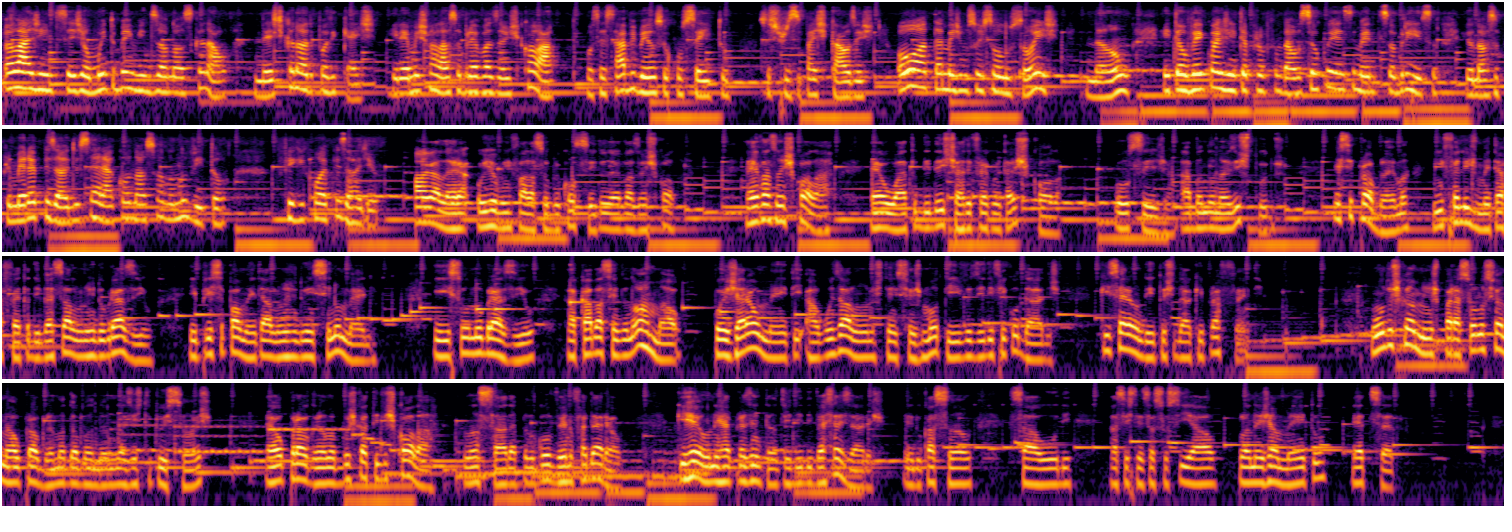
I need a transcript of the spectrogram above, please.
Olá, gente, sejam muito bem-vindos ao nosso canal. Neste canal de podcast, iremos falar sobre a evasão escolar. Você sabe bem o seu conceito, suas principais causas ou até mesmo suas soluções? Não? Então vem com a gente aprofundar o seu conhecimento sobre isso. E o nosso primeiro episódio será com o nosso aluno Vitor. Fique com o episódio. Fala galera, hoje eu vim falar sobre o conceito da evasão escolar. A evasão escolar é o ato de deixar de frequentar a escola, ou seja, abandonar os estudos. Esse problema, infelizmente, afeta diversos alunos do Brasil, e principalmente alunos do ensino médio. Isso, no Brasil, acaba sendo normal, pois geralmente alguns alunos têm seus motivos e dificuldades, que serão ditos daqui para frente. Um dos caminhos para solucionar o problema do abandono nas instituições é o programa Buscativa Escolar, lançado pelo governo federal, que reúne representantes de diversas áreas: educação, saúde, assistência social, planejamento, etc.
